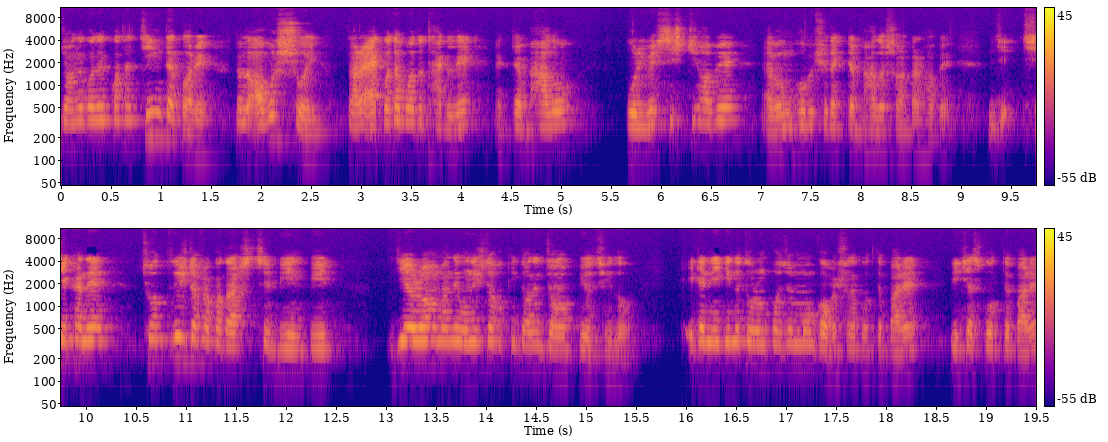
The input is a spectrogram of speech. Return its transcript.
জনগণের কথা চিন্তা করে, তাহলে অবশ্যই তারা একতাবদ্ধ থাকলে একটা ভালো পরিবেশ সৃষ্টি হবে এবং ভবিষ্যতে একটা ভালো সরকার হবে। সেখানে ছত্রিশ দফার কথা আসছে বিএনপির। জিয়াউর রহমানের উনিশ দফা কিন্তু অনেক জনপ্রিয় ছিল। এটা নিয়ে কিন্তু তরুণ প্রজন্ম গবেষণা করতে পারে রিসার্চ করতে পারে।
